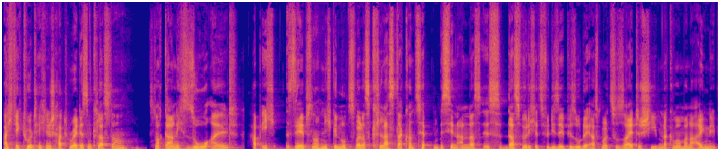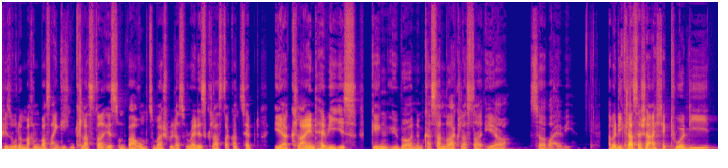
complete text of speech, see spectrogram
Architekturtechnisch hat Redis ein Cluster, ist noch gar nicht so alt, habe ich selbst noch nicht genutzt, weil das Cluster-Konzept ein bisschen anders ist. Das würde ich jetzt für diese Episode erstmal zur Seite schieben. Da können wir mal eine eigene Episode machen, was eigentlich ein Cluster ist und warum zum Beispiel das Redis-Cluster-Konzept eher Client-heavy ist gegenüber einem Cassandra-Cluster eher Server-heavy. Aber die klassische Architektur, die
